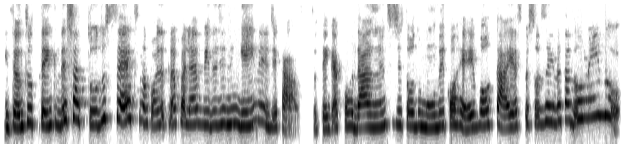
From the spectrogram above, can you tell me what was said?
então tu tem que deixar tudo certo, não pode atrapalhar a vida de ninguém né, de casa. Tu tem que acordar antes de todo mundo e correr e voltar e as pessoas ainda estão tá dormindo.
